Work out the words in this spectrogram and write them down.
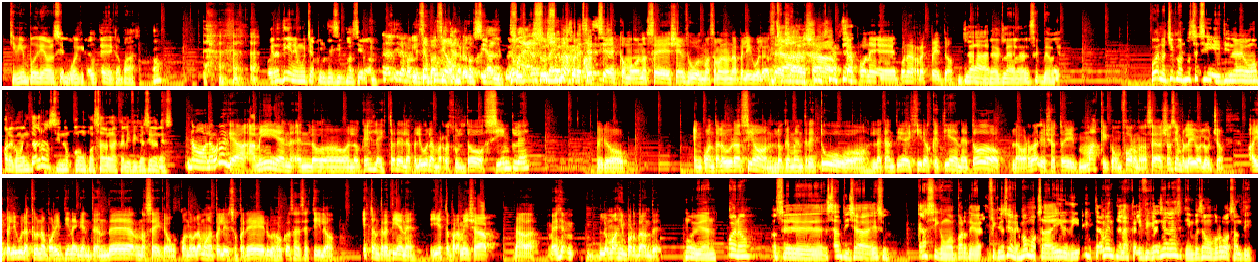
que bien podría haber sido cualquiera de ustedes, capaz, ¿no? Pues no tiene mucha participación. No tiene Y tampoco es tan pero crucial. Pero su, bueno, su sola más. presencia es como, no sé, James Wood más o menos en una película. O sea, Claro. ya, ya, ya pone, pone respeto. Claro, claro, exactamente. Bueno, chicos, no sé si tienen algo más para comentar, si no podemos pasar a las calificaciones. No, la verdad que a, a mí en, en lo, en lo que es la historia de la película me resultó simple, pero en cuanto a la duración, lo que me entretuvo, la cantidad de giros que tiene, todo, la verdad que yo estoy más que conforme. O sea, yo siempre le digo a Lucho, hay películas que uno por ahí tiene que entender, no sé, que cuando hablamos de peli de superhéroes o cosas de ese estilo, esto entretiene. Y esto para mí ya, nada, lo más importante. Muy bien. Bueno, entonces, Santi, ya eso casi como parte de calificaciones. Vamos a ir directamente a las calificaciones y empezamos por vos, Santi.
